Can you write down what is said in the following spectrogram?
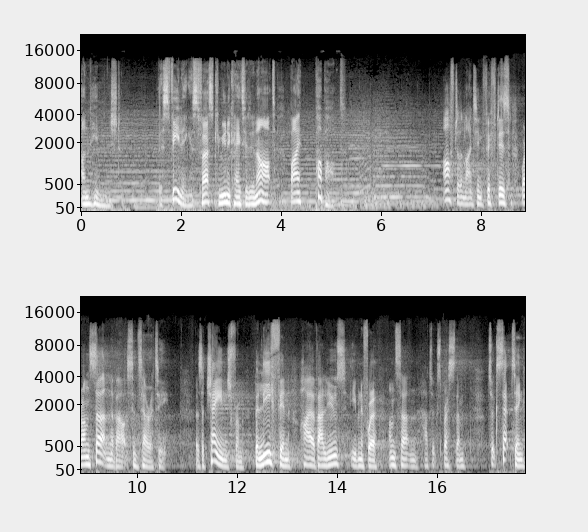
unhinged. This feeling is first communicated in art by pop art. After the 1950s, we're uncertain about sincerity. There's a change from belief in higher values, even if we're uncertain how to express them, to accepting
